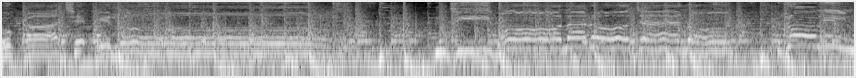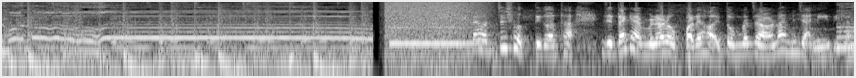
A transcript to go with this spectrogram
ও কাছে এলো। জীবন আরও যেন রঙিন হলো। এটা হচ্ছে সত্যি কথা যেটা ক্যামেরার ওপারে হয় তোমরা জানো না আমি জানিয়ে দিলাম।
